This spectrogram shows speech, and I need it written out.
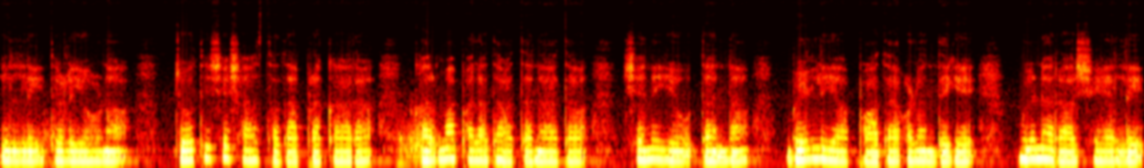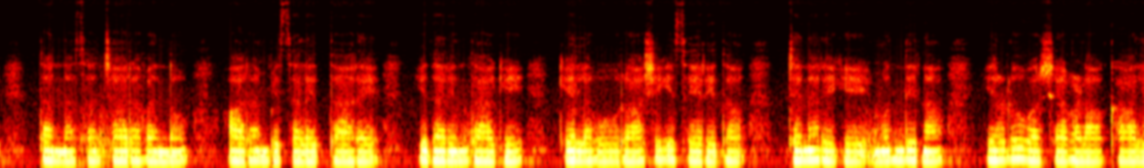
ಇಲ್ಲಿ ತಿಳಿಯೋಣ. ಜ್ಯೋತಿಷ್ಯ ಶಾಸ್ತ್ರದ ಪ್ರಕಾರ ಕರ್ಮಫಲದಾತನಾದ ಶನಿಯು ತನ್ನ ಬೆಳ್ಳಿಯ ಪಾದಗಳೊಂದಿಗೆ ಮೀನರಾಶಿಯಲ್ಲಿ ತನ್ನ ಸಂಚಾರವನ್ನು ಆರಂಭಿಸಲಿದ್ದಾರೆ. ಇದರಿಂದಾಗಿ ಕೆಲವು ರಾಶಿಗೆ ಸೇರಿದ ಜನರಿಗೆ ಮುಂದಿನ ಎರಡು ವರ್ಷಗಳ ಕಾಲ,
